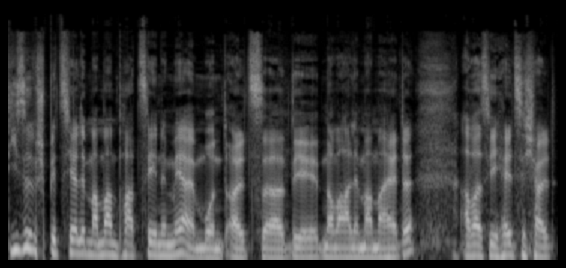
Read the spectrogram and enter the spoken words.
diese spezielle Mama ein paar Zähne mehr im Mund, als äh, die normale Mama hätte. Aber sie hält sich halt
